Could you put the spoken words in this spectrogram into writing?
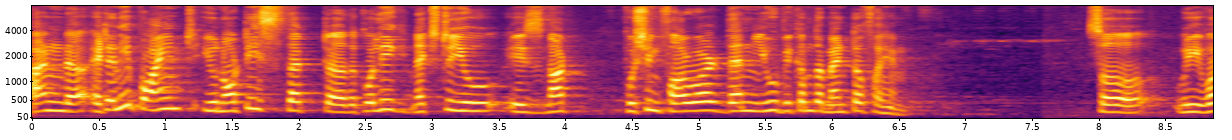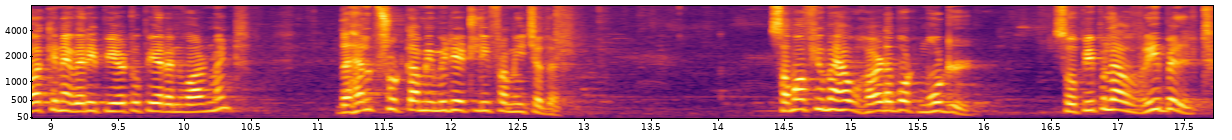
And uh, at any point you notice that uh, the colleague next to you is not pushing forward, then you become the mentor for him. So we work in a very peer-to-peer -peer environment. The help should come immediately from each other. Some of you may have heard about Moodle. So people have rebuilt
